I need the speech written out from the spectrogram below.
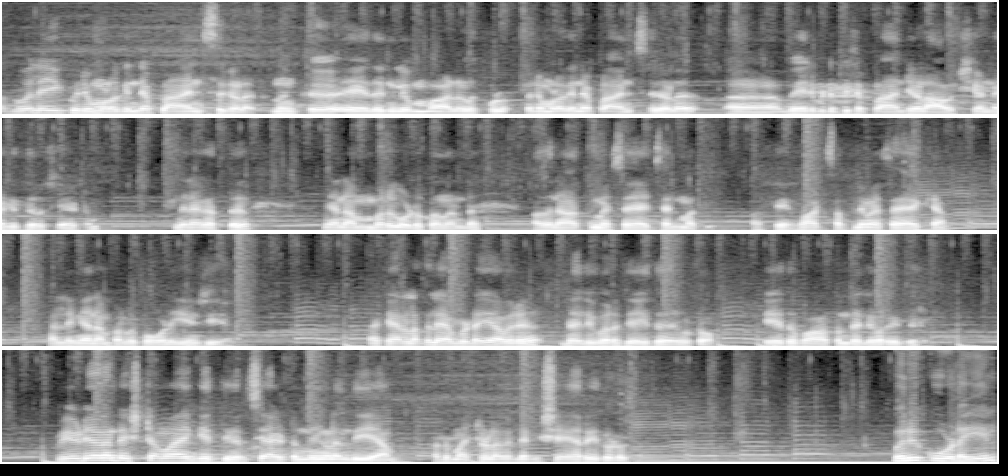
അതുപോലെ ഈ കുരുമുളകിന്റെ പ്ലാന്റ്സുകൾ നിങ്ങൾക്ക് ഏതെങ്കിലും ആളുകൾ കുരുമുളകിന്റെ പ്ലാന്റ്സുകൾ വേര് പിടിപ്പിച്ച പ്ലാന്റുകൾ ആവശ്യമുണ്ടെങ്കിൽ തീർച്ചയായിട്ടും ഇതിനകത്ത് ഞാൻ നമ്പർ കൊടുക്കുന്നുണ്ട്. അതിനകത്ത് മെസ്സേജ് അയച്ചാൽ മതി. ഓക്കെ വാട്സപ്പിൽ മെസ്സേജ് അയക്കാം. അല്ലെങ്കിൽ നമ്പറിൽ കോൾ ചെയ്യുകയും ചെയ്യാം. കേരളത്തിൽ എവിടെയും അവർ ഡെലിവർ ചെയ്ത് തരും കേട്ടോ. ഏത് ഭാഗത്തും ഡെലിവർ ചെയ്ത് തരും. വീഡിയോ കണ്ട് ഇഷ്ടമായെങ്കിൽ തീർച്ചയായിട്ടും നിങ്ങൾ എന്ത് ചെയ്യാം? അത് മറ്റുള്ളവരിലേക്ക് ഷെയർ ചെയ്ത് കൊടുക്കും. ഒരു കൂടയിൽ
